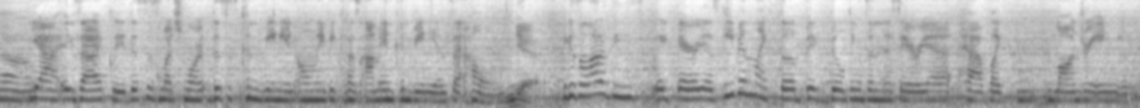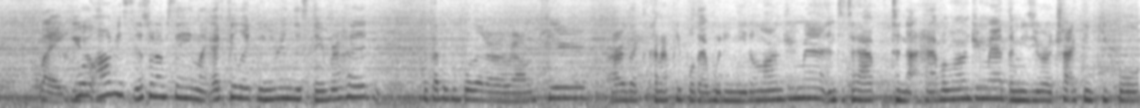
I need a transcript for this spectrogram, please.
no. Yeah, exactly. This is much more. This is convenient only because I'm inconvenienced at home. Yeah. Because a lot of these like areas, even like the big buildings in this area, have like laundry in, like you well, know. obviously, that's what I'm saying. Like, I feel like when you're in this neighborhood, the type of people that are around here are like the kind of people that wouldn't need a laundromat, and to, to have to not have a laundromat, that means you're attracting people.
